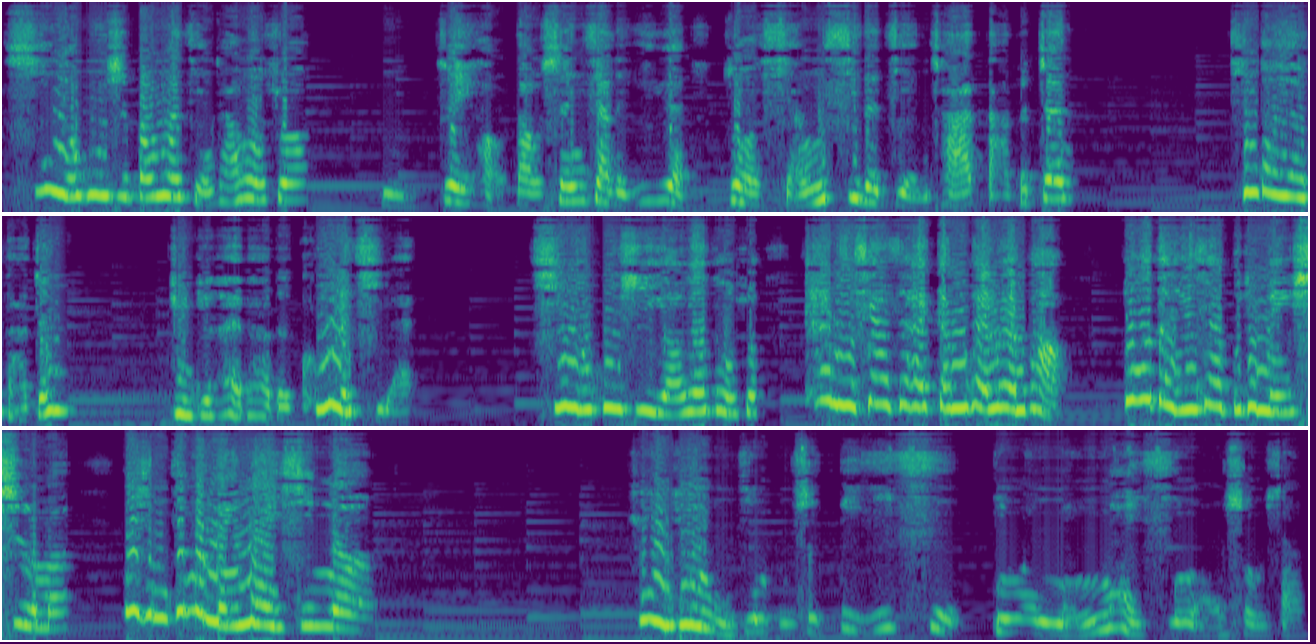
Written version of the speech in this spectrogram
犀牛护士帮他检查后说：“你最好到山下的医院做详细的检查，打个针。”听到要打针，俊俊害怕的哭了起来。犀牛护士摇摇头说：“看你下次还敢不敢乱跑？多等一下不就没事了吗？为什么这么没耐心呢？”俊俊已经不是第一次因为没耐心而受伤，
